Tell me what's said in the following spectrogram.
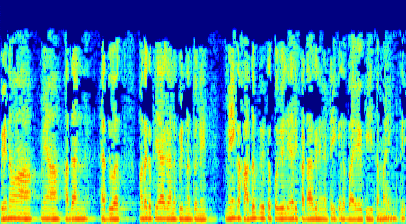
වෙනවා මෙයා හදන්න හැදුවත් මතක තියාගන්න පින්නතුනේ මේක හදපු එක කොයි වෙලේ හරි කඩාගෙන වැටේ කියලා බය වෙපි තමයි ඉන්නේ.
